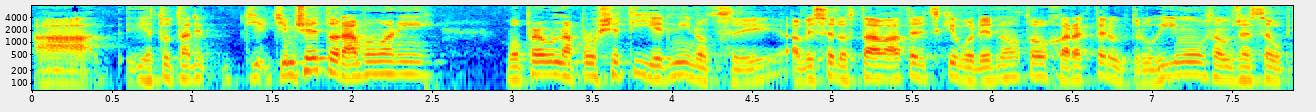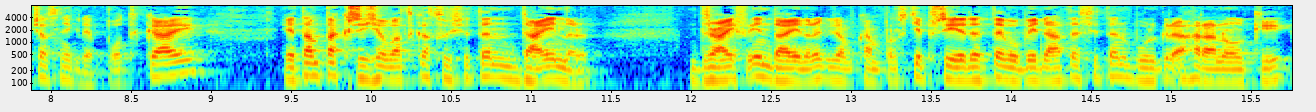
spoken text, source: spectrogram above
A je to tady, tím, že je to rámovaný opravdu na ploše té jedné noci a vy se dostáváte vždycky od jednoho toho charakteru k druhému, samozřejmě se občas někde potkají, je tam ta křižovatka, což je ten diner, drive-in diner, kam prostě přijedete, objednáte si ten burger a hranolky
